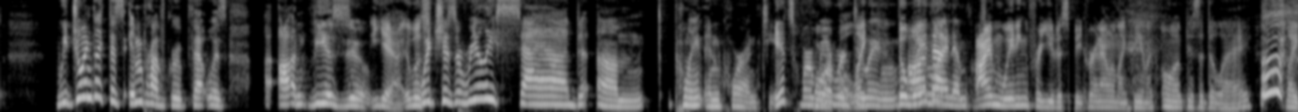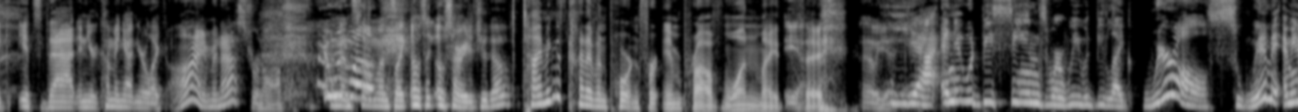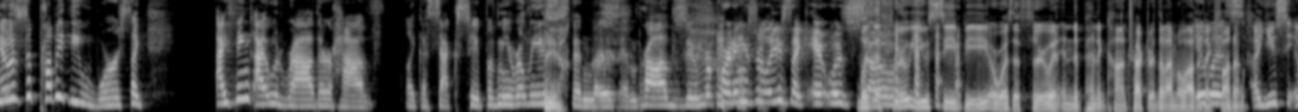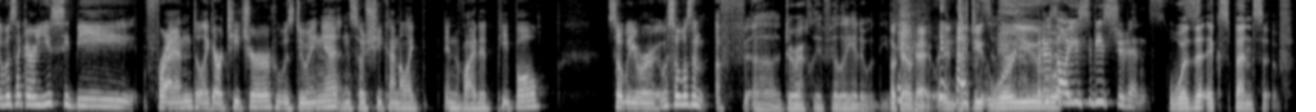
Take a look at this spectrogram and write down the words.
we joined like this improv group that was uh, on via Zoom. yeah, it was. which is a really sad um point in quarantine. it's where horrible. we were doing like the way that improv. I'm waiting for you to speak right now, and like being like, oh, there's a delay. like it's that, and you're coming out, and you're like, I'm an astronaut, and then Well- someone's like, oh, it's like, oh, sorry, did you go? Timing is kind of important for improv, one might Yeah. say. Oh yeah. Yeah, and it would be scenes where we would be like, we're all swimming. I mean, it was the, probably the worst. Like, I think I would rather have like a sex tape of me released Yeah. than those improv Zoom recordings released. Like, it was Was so. it through UCB or was it through an independent contractor that I'm allowed to it make was fun of? a UC. It was like our UCB friend, like our teacher, who was doing it, and so she kind of like invited people. So we were. So it wasn't aff- uh, directly affiliated with the. Okay, okay. And Did you were you But it was all UCB students. was it expensive?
